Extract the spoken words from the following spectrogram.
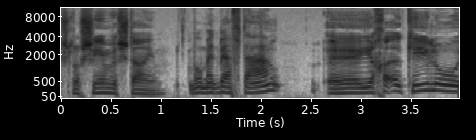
32. והוא מת בהפתעה? אה. כאילו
